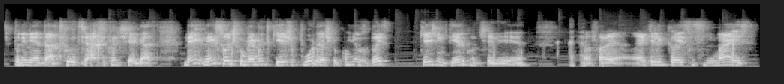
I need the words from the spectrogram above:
experimentar tudo já quando chegasse. Nem, nem sou de comer muito queijo puro, acho que eu comi os dois queijo inteiro quando cheguei. Eu falei, é aquele coisa assim, mais.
